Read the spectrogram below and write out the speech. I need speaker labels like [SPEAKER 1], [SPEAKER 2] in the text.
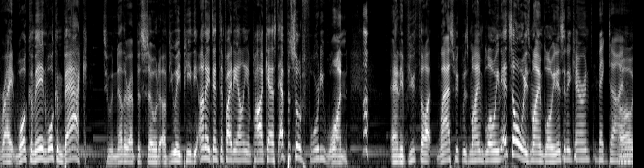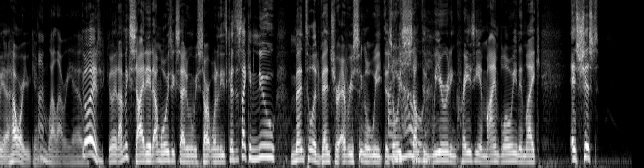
[SPEAKER 1] Right, welcome in, welcome back to another episode of UAP, the Unidentified Alien Podcast, episode 41. and if you thought last week was mind blowing, it's always mind blowing, isn't it, Karen?
[SPEAKER 2] Big time.
[SPEAKER 1] Oh, yeah. How are you, Karen?
[SPEAKER 2] I'm well. How are you?
[SPEAKER 1] Good, good. I'm excited. I'm always excited when we start one of these because it's like a new mental adventure every single week. There's
[SPEAKER 2] I
[SPEAKER 1] always
[SPEAKER 2] know.
[SPEAKER 1] something weird and crazy and mind blowing. And like, it's just,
